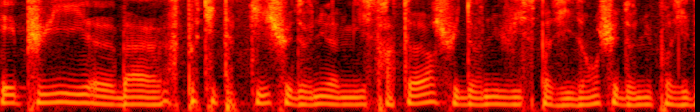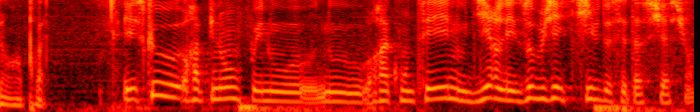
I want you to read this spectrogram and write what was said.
Et puis euh, bah, petit à petit, je suis devenu administrateur, je suis devenu vice-président, je suis devenu président après. Est-ce que rapidement vous pouvez nous, raconter, nous dire les objectifs de cette association?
